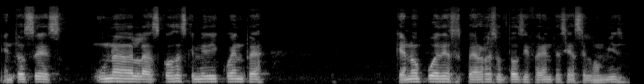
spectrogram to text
Entonces, una de las cosas que me di cuenta que no puedes esperar resultados diferentes si haces lo mismo.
